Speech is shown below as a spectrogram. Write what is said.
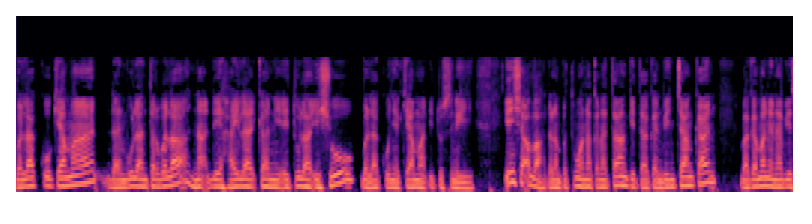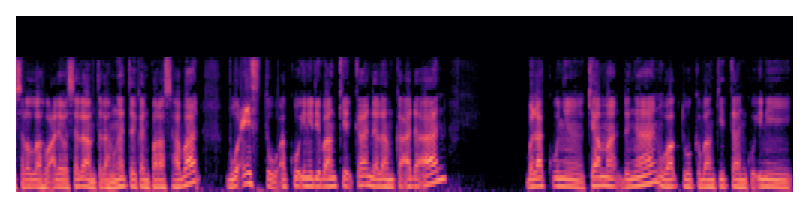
berlaku kiamat dan bulan terbelah nak di-highlightkan iaitulah isu berlakunya kiamat itu sendiri. Insya-Allah dalam pertemuan akan datang kita akan bincangkan bagaimana Nabi wasallam telah mengatakan para sahabat, "Bu'istu, aku ini dibangkitkan dalam keadaan berlakunya kiamat dengan waktu kebangkitanku ini."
